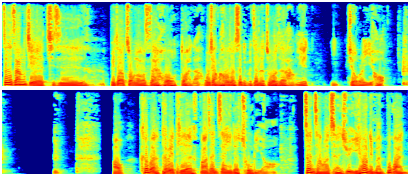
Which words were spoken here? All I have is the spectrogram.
这个章节其实比较重要的是在后段啊。我讲的后段是你们真的做了这个行业久了以后。好，课本特别提了发生争议的处理哦。正常的程序，以后你们不管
